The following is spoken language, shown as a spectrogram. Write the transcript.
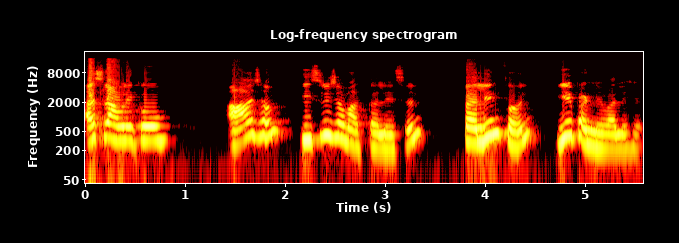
अस्सलाम वालेकुम आज हम तीसरी जमात का लेसन स्पेलिंग फन ये पढ़ने वाले हैं,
